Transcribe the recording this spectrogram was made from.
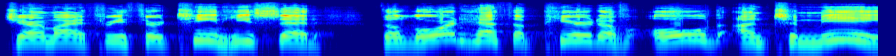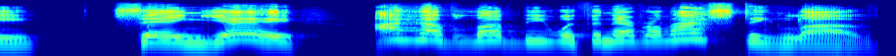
Jeremiah 3:13, he said, "The Lord hath appeared of old unto me, saying, Yea, I have loved thee with an everlasting love.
